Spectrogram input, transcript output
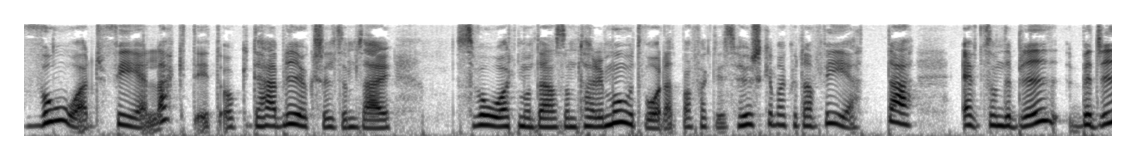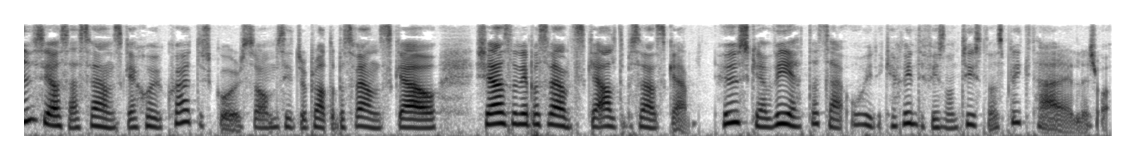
vård felaktigt och det här blir också liksom så här svårt mot den som tar emot vård att man faktiskt, hur ska man kunna veta eftersom det bedrivs ju av så här svenska sjuksköterskor som sitter och pratar på svenska och tjänsten är på svenska, allt är på svenska. Hur ska jag veta så här, oj det kanske inte finns någon tystnadsplikt här eller så.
